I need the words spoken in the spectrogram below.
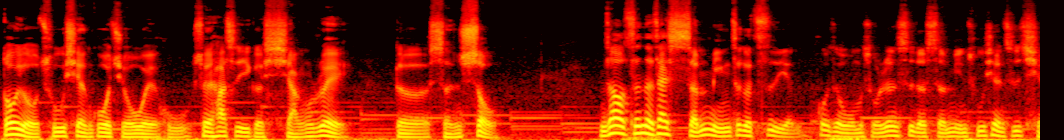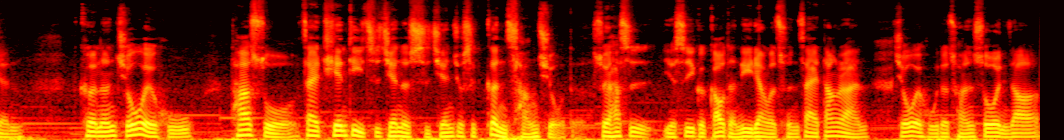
都有出现过九尾狐，所以它是一个祥瑞的神兽。你知道，真的在神明这个字眼，或者我们所认识的神明出现之前，可能九尾狐。它所在天地之间的时间就是更长久的，所以它是也是一个高等力量的存在。当然，九尾狐的传说，你知道，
